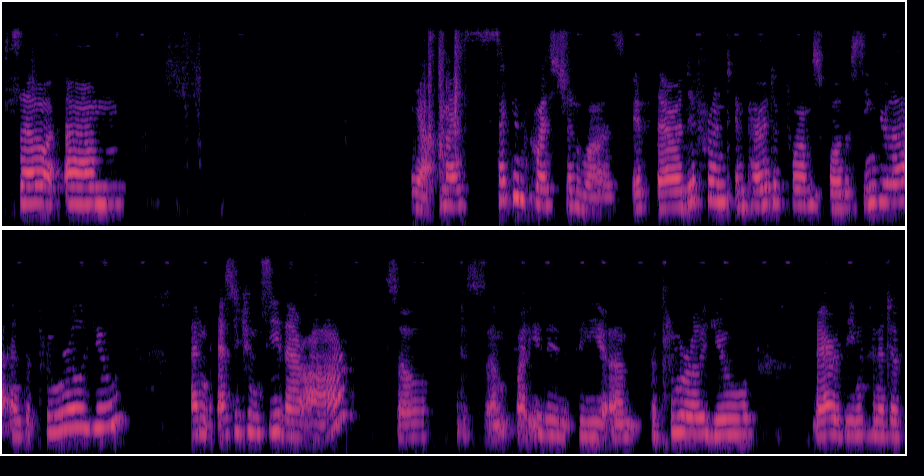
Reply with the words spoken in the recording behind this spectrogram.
so um, yeah, my second question was if there are different imperative forms for the singular and the plural you, and as you can see, there are. So it is um, quite easy. The um, the plural you, there the infinitive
